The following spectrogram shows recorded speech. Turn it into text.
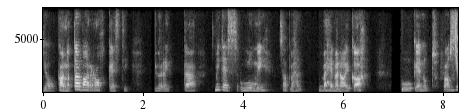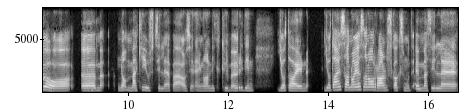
joo. kannattaa vaan rohkeasti yrittää. Mites Lumi? Sä oot vähän vähemmän aikaa lukenut Ranskaa. Joo, öm, no mäkin just silleen pääosin englanniksi. Kyllä mä yritin jotain, jotain sanoja sanoa ranskaksi, mutta en mä silleen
